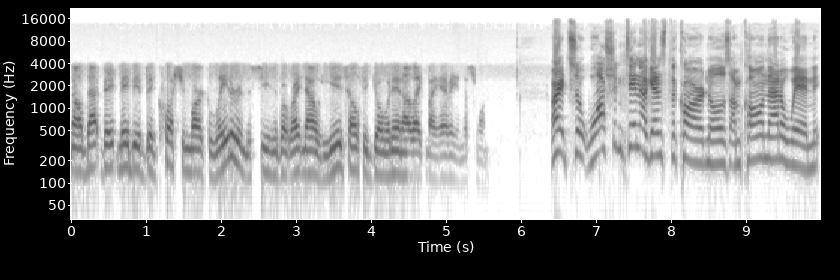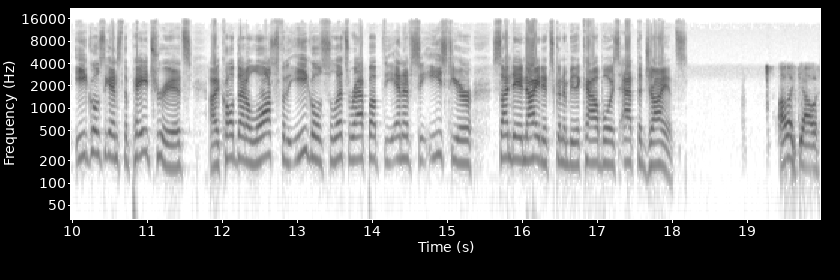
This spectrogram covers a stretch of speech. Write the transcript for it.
Now, that may be a big question mark later in the season, but right now he is healthy going in. I like Miami in this one. All right, so Washington against the Cardinals. I'm calling that a win. Eagles against the Patriots. I called that a loss for the Eagles. So let's wrap up the NFC East here. Sunday night, it's going to be the Cowboys at the Giants. I like Dallas.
